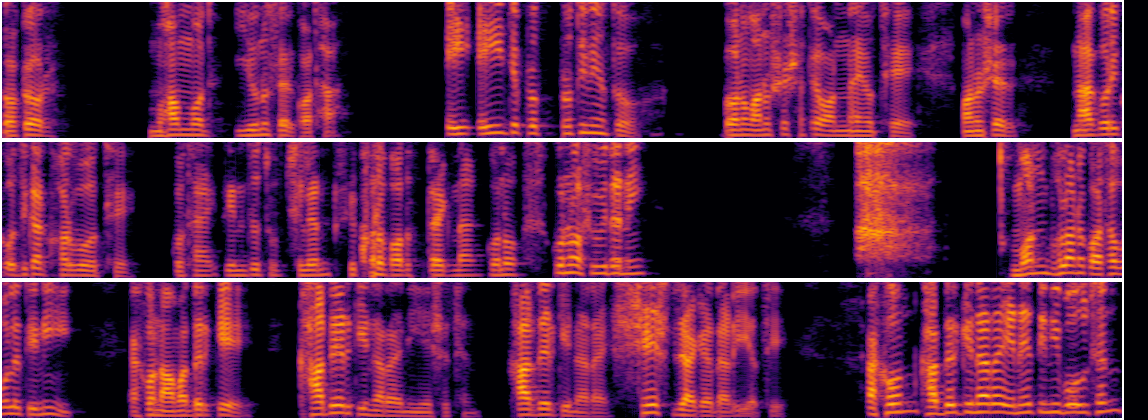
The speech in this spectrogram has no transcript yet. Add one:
ডক্টর মোহাম্মদ ইউনুসের কথা। এই এই যে প্রতিনিয়ত গণমানুষের সাথে অন্যায় হচ্ছে, মানুষের নাগরিক অধিকার খর্ব হচ্ছে, কোথায়? তিনি তো চুপ ছিলেন কোনো পদত্যাগ না, কোনো কোনো অসুবিধা নেই। মন ভোলানোর কথা বলে তিনি এখন আমাদেরকে খাদের কিনারায় নিয়ে এসেছেন, খাদের কিনারায়, শেষ জায়গায় দাঁড়িয়ে আছি। এখন খাদের কিনারায় এনে তিনি বলছেন,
